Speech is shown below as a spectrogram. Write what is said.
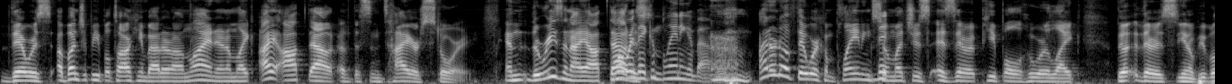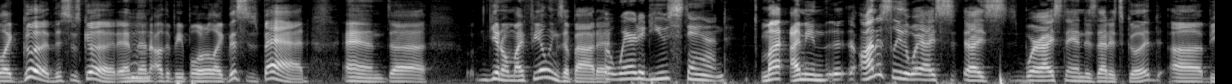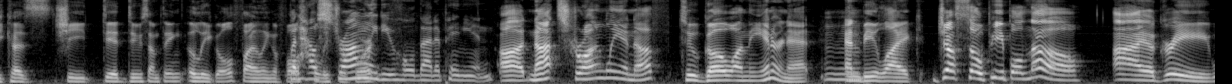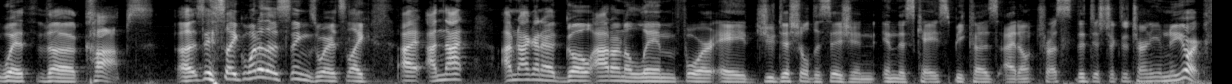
there was a bunch of people talking about it online and i'm like i opt out of this entire story and the reason i opt out what were is they complaining about? I don't know if they were complaining so much as, as there are people who were like, the, there's, you know, people like, good, this is good. And Hmm. then other people are like, this is bad. And, uh, you know, my feelings about it. but where did you stand? My, I mean, uh, honestly, the way I, I where I stand is that it's good uh, because she did do something illegal, filing a false But how strongly report. do you hold that opinion? uh, not strongly enough to go on the internet Mm-hmm. and be like, just so people know, I agree with the cops. Uh, it's, like one of those things where it's like, I, I'm not. I'm not gonna go out on a limb for a judicial decision in this case because I don't trust the district attorney of New York.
